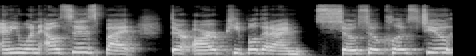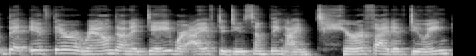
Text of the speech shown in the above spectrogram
anyone else's, but there are people that I'm so so close to that if they're around on a day where I have to do something I'm terrified of doing,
